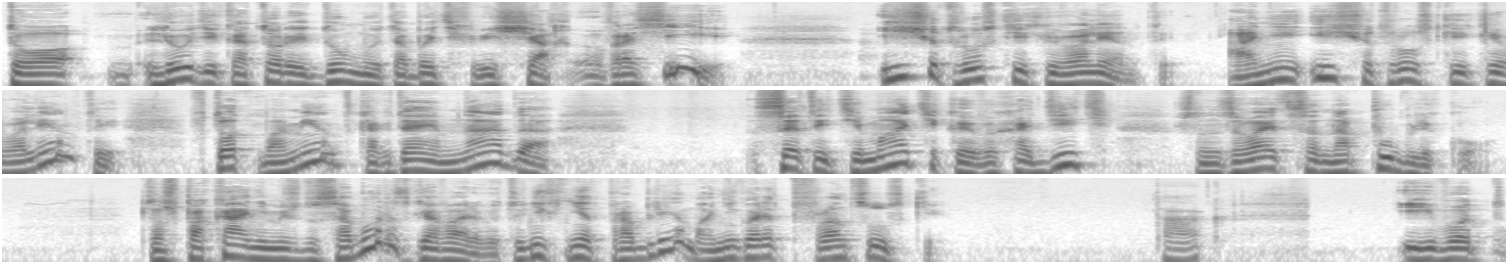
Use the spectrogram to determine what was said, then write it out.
то люди, которые думают об этих вещах в России, ищут русские эквиваленты. Они ищут русские эквиваленты в тот момент, когда им надо с этой тематикой выходить, что называется, на публику. Потому что пока они между собой разговаривают, у них нет проблем, они говорят по-французски. Так. И вот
